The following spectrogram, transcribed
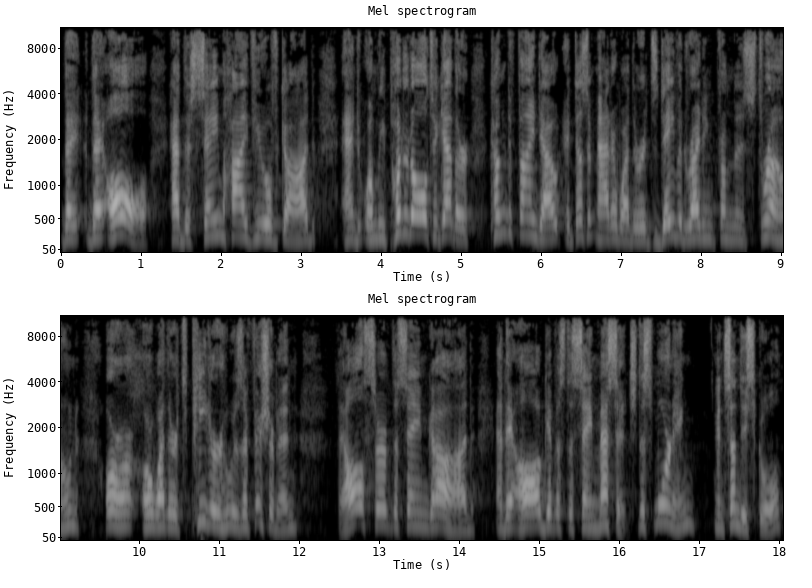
They, they all had the same high view of God. And when we put it all together, come to find out, it doesn't matter whether it's David writing from his throne or, or whether it's Peter who was a fisherman. They all serve the same God and they all give us the same message. This morning in Sunday school,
